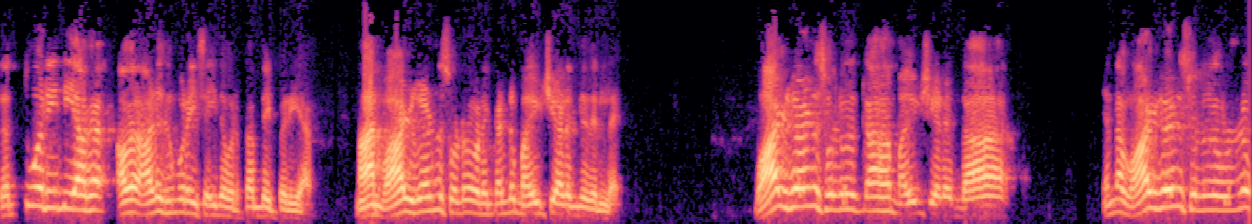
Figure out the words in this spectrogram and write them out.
தத்துவ ரீதியாக அவர் அணுகுமுறை செய்தவர் தந்தை பெரியார். நான் வாழ்கன்னு சொல்றவரை கண்டு மகிழ்ச்சி அடைஞ்சதில்லை வாழ்கன்னு சொல்றதுக்காக மகிழ்ச்சி அடைந்தா என்ன வாழ்கன்னு சொல்றதை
